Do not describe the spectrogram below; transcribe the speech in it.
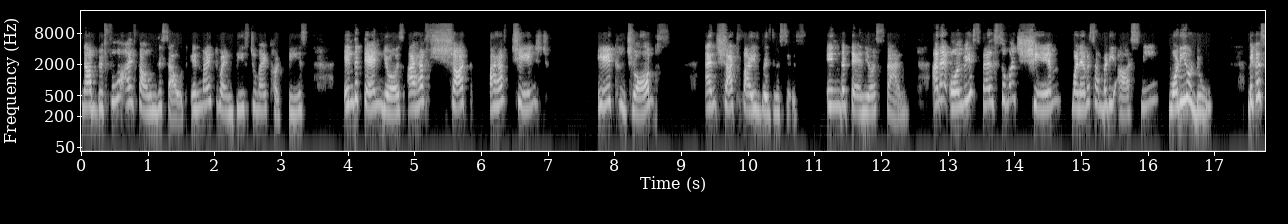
Now, before I found this out, in my 20s to my 30s, in the 10 years, I have shut, I have changed eight jobs and shut five businesses in the 10 year span. And I always felt so much shame whenever somebody asked me, What do you do? Because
